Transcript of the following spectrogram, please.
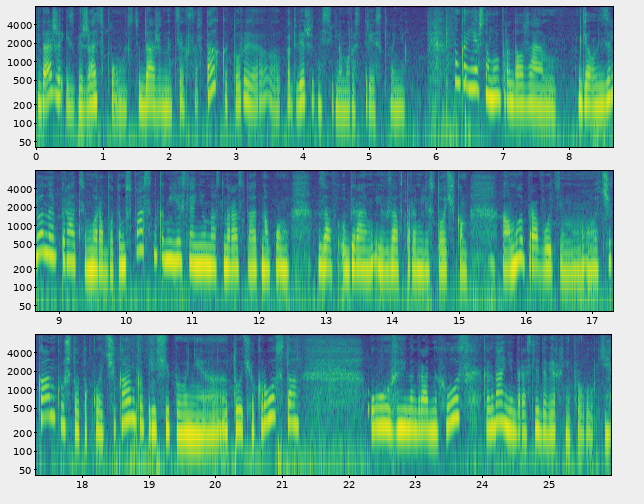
даже избежать полностью, даже на тех сортах, которые э, подвержены сильному растрескиванию. Ну, конечно, мы продолжаем делали зеленые операции, мы работаем с пасынками, если они у нас нарастают, напомню, зав, убираем их за вторым листочком. А мы проводим э, чеканку. Что такое чеканка? Прищипывание точек роста у виноградных лоз, когда они доросли до верхней проволоки.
